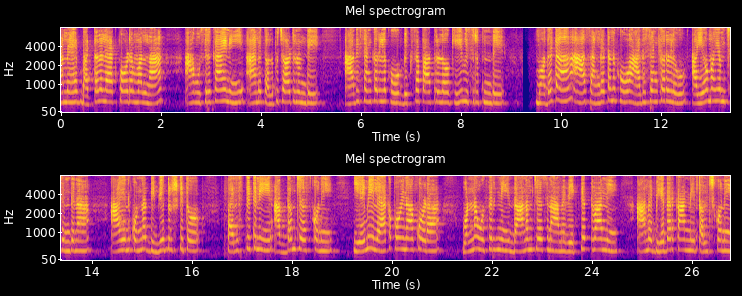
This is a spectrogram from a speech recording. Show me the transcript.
ఆమె బట్టలు లేకపోవడం వలన ఆ ఉసిరికాయని ఆమె తలుపు చాటు నుండి ఆదిశంకరులకు భిక్ష పాత్రలోకి విసురుతుంది. మొదట ఆ సంఘటనకు ఆదిశంకరులు అయోమయం చెందిన ఆయనకున్న దివ్య దృష్టితో పరిస్థితిని అర్థం చేసుకొని ఏమీ లేకపోయినా కూడా ఉన్న ఉసిరిని దానం చేసిన ఆమె వ్యక్తిత్వాన్ని ఆమె బీదరకాన్ని తలుచుకొని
